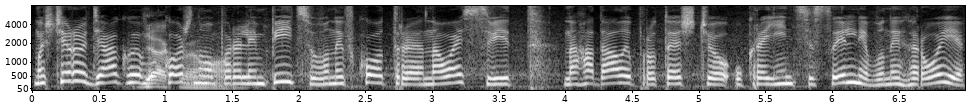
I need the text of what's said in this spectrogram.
Ми щиро дякуємо Дякуємо. кожному паралімпійцю. Вони вкотре на весь світ нагадали про те, що українці сильні, вони герої,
